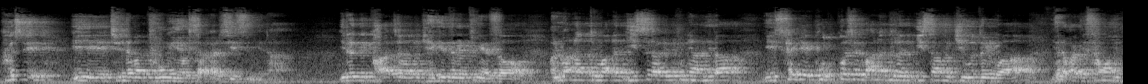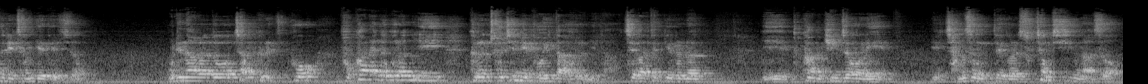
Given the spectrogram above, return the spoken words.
그것이 이 진정한 부흥의 역사를 할 수 있습니다. 이런 과정 계기들을 통해서 얼마나 또 많은 이스라엘 뿐이 아니라 이 세계 곳곳에 많은 그런 이상 기후들과 여러 가지 상황들이 전개되죠 우리나라도 참 그렇고 북한에도 그런 이 그런 조짐이 보인다 그럽니다. 제가 듣기로는 이 북한 김정은이 이 장성택을 숙청시키고 나서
